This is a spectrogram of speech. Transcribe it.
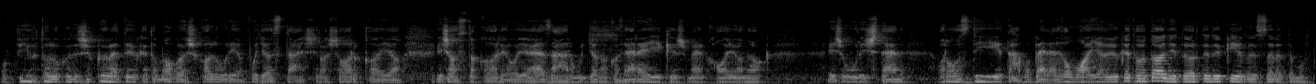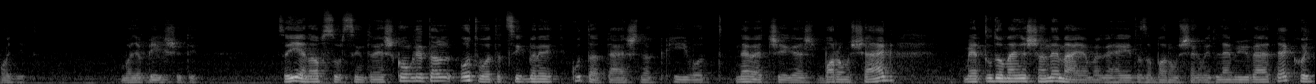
a fiatalokat és a követőket a magas kalóriafogyasztásra sarkalja, és azt akarja, hogy elzáruljanak az ereik, és meghalljanak. És úristen, a rossz diétába belelovalja őket, hogy annyi történik, hogy szeretem a fagyit. Vagy a péksütit. Szóval ilyen abszurd szintre, és konkrétan ott volt a cikkben egy kutatásnak hívott nevetséges baromság, mert tudományosan nem állja meg a helyét az a baromság, amit leműveltek, hogy,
